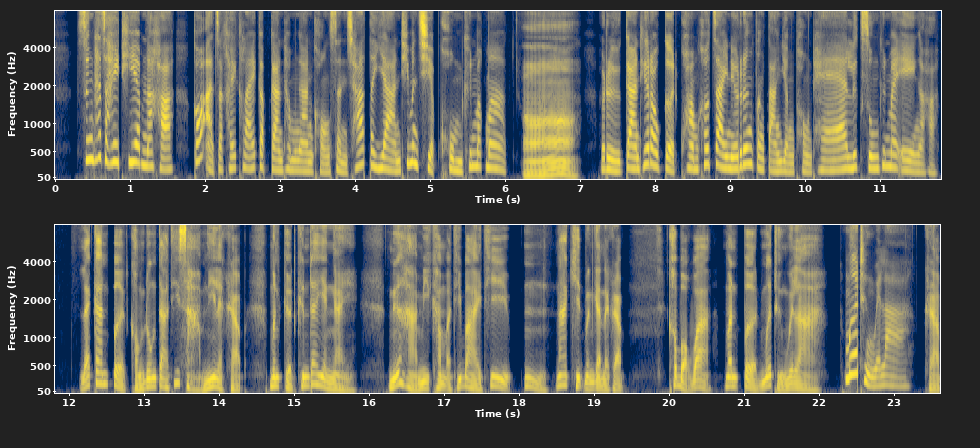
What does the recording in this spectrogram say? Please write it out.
ๆ ซึ่งถ้าจะให้เทียบนะคะ ก็อาจจะคล้ายๆ กับการทำงานของสัญชาตญาณที่มันเฉียบคมขึ้นมากอ๋อๆ หรือการที่เราเกิดความเข้าใจในเรื่องต่างๆ อย่างถ่องแท้ลึกซึ้งขึ้นมาเองอะค่ะ และการเปิดของดวงตาที่ 3 นี่แหละครับ มันเกิดขึ้นได้ยังไง เนื้อหามีคำอธิบายที่ อืม น่าคิดเหมือนกันนะครับ เขาบอกว่ามันเปิดเมื่อถึงเวลา เมื่อถึงเวลา ครับ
